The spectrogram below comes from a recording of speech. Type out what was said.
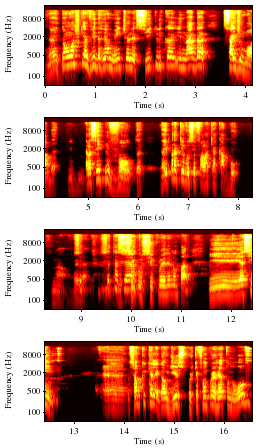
né? Então, eu acho que a vida realmente ela é cíclica e nada sai de moda. Uhum. Ela sempre volta. Né? E para que você falar que acabou? Não, é verdade. Você tá o, certo. ciclo, o ciclo ele não para. E assim, é, sabe o que é legal disso? Porque foi um projeto novo.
